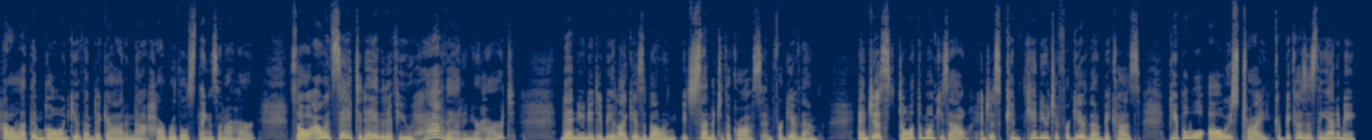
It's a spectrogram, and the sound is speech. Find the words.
how to let them go and give them to God and not harbor those things in our heart. So I would say today that if you have that in your heart, then you need to be like Isabel and send it to the cross and forgive them. And just don't let the monkeys out and just continue to forgive them because people will always try, because it's the enemy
